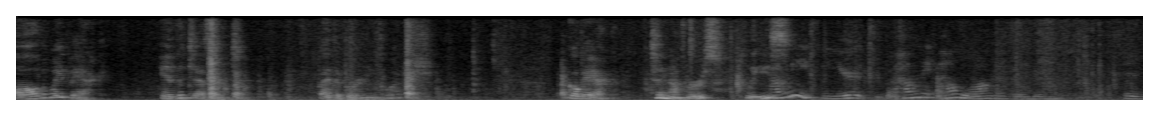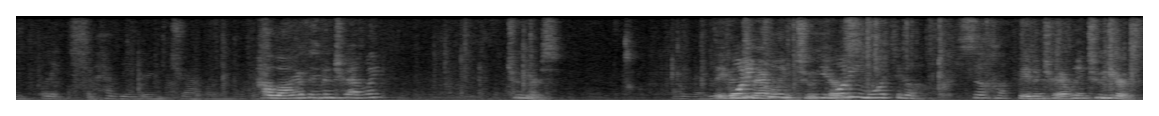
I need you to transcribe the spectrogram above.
All the way back in the desert by the burning bush. Go back to Numbers, please. How many years? How many? How long have they been in? Like, have they been traveling? How long have they been traveling? Two years. Already? They've been 42 traveling two years. Forty more to go. So They've been traveling two years.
